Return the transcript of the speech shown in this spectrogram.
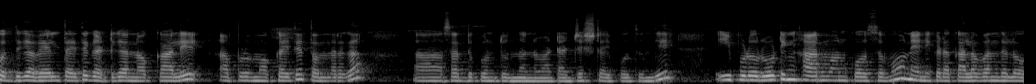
కొద్దిగా వేలుతో అయితే గట్టిగా నొక్కాలి. అప్పుడు మొక్క అయితే తొందరగా సర్దుకుంటుందన్నమాట. అడ్జస్ట్ అయిపోతుంది. ఇప్పుడు రూటింగ్ హార్మోన్ కోసము నేను ఇక్కడ కలబందలో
